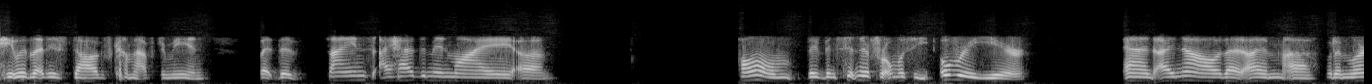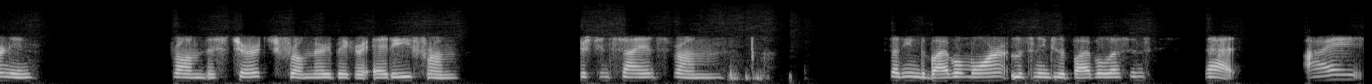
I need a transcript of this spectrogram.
He would let his dogs come after me, and but the signs I had them in my uh, home. They've been sitting there for almost a, over a year, and I know that I'm uh, what I'm learning from this church, from Mary Baker Eddy, from Christian Science, from studying the Bible more, listening to the Bible lessons, that I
